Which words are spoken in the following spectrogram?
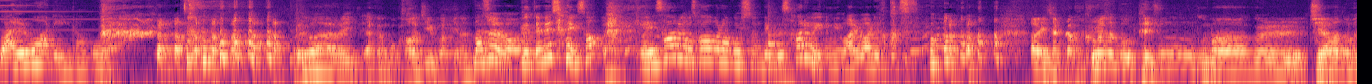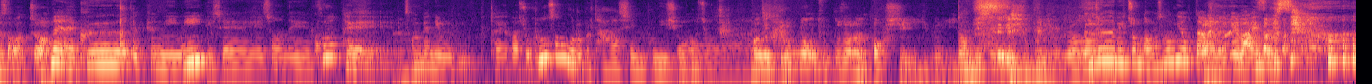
왈왈이라고 얼마나 약간 뭐 강아지 이름 같긴 한데 맞아요. 그때 회사에서 개 사료 사업을 하고 있었는데 그 사료 이름이 왈왈이었거든요. 아니 잠깐 그 회사도 대중음악을 지향하던 회사 맞죠? 네네 그 대표님이 이제 예전에 코요테 선배님 부터 해가지고 혼성 그룹을 다 하신 분이신 거죠. 어, 근데 그룹명 듣고서는 혹시 이분이 인디씬에 계신 분인가 이름이 좀 너무 성의 없다는 얘기를 많이 들었어요.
